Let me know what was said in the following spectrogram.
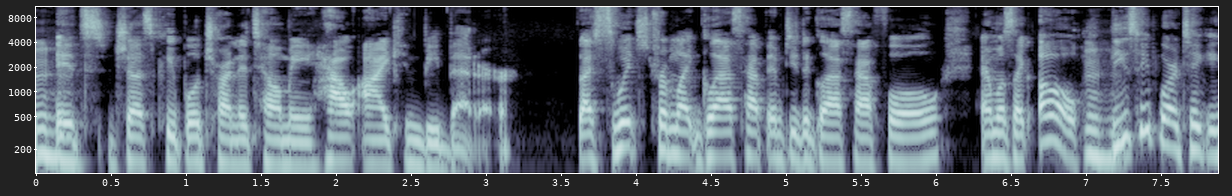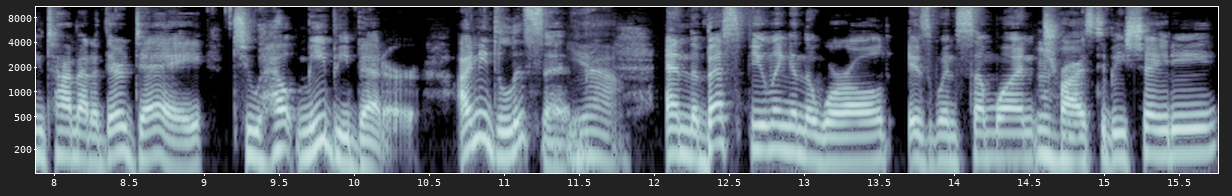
Mhm. it's just people trying to tell me how I can be better. I switched from like glass half empty to glass half full and was like, oh, Mhm. these people are taking time out of their day to help me be better. I need to listen. Yeah. And the best feeling in the world is when someone Mhm. tries to be shady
